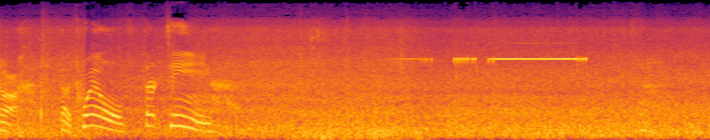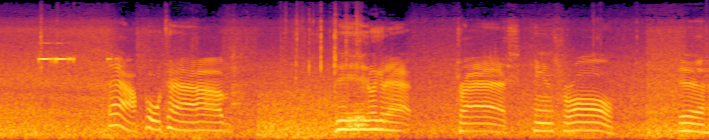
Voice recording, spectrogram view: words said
Ah, oh, got a 12, 13. Yeah, pull tab. Yeah, look at that. Trash, can straw. Yeah,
